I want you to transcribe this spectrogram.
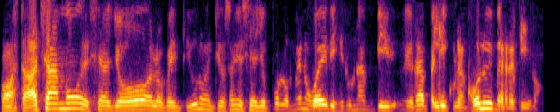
cuando estaba chamo, decía yo a los 21, 22 años, decía yo por lo menos voy a dirigir una, una película en Hollywood y me retiro.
